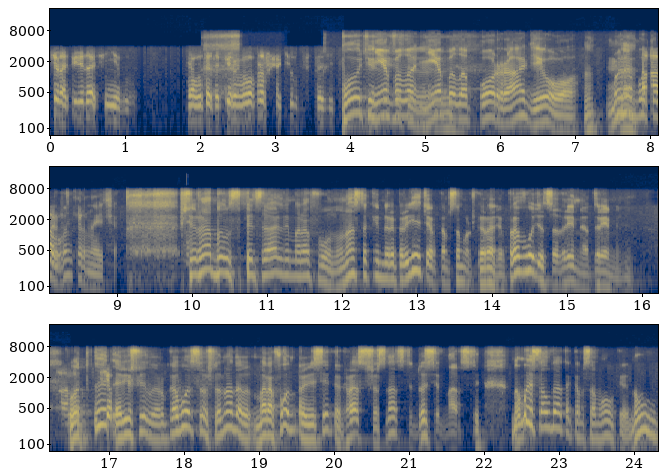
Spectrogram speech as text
вчера передачи не было? Я вот это первый вопрос хотел спросить. По не было, не было по радио. А? Мы да. работали а, в интернете. Вчера был специальный марафон. У нас такие мероприятия в Комсомольской радио проводятся время от времени. А, вот ну, это решило руководство, что надо марафон провести как раз с 16 до 17. Но мы солдаты комсомолки. Ну,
